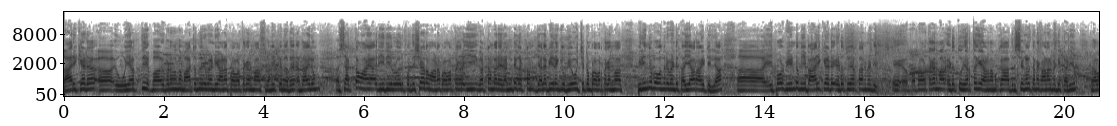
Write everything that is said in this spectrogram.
ബാരിക്കേഡ് ഉയർത്തി ഇവിടെ നിന്ന് മാറ്റുന്നതിന് വേണ്ടിയാണ് പ്രവർത്തകന്മാർ ശ്രമിക്കുന്നത്. എന്തായാലും ശക്തമായ രീതിയിലുള്ള ഒരു പ്രതിഷേധമാണ് പ്രവർത്തകർ ഈ ഘട്ടം വരെ രണ്ട് ഘട്ടം ജലപീരങ്കി ഉപയോഗിച്ചിട്ടും പ്രവർത്തകന്മാർ പിരിഞ്ഞു പോകുന്നതിന് വേണ്ടി തയ്യാറായിട്ടില്ല. ഇപ്പോൾ വീണ്ടും ഈ ബാരിക്കേഡ് എടുത്തുയർത്താൻ വേണ്ടി പ്രവർത്തകന്മാർ എടുത്തുയർത്തുകയാണ്. നമുക്ക് ആ ദൃശ്യങ്ങളിൽ തന്നെ കാണാൻ വേണ്ടി കഴിയും. പ്രവ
